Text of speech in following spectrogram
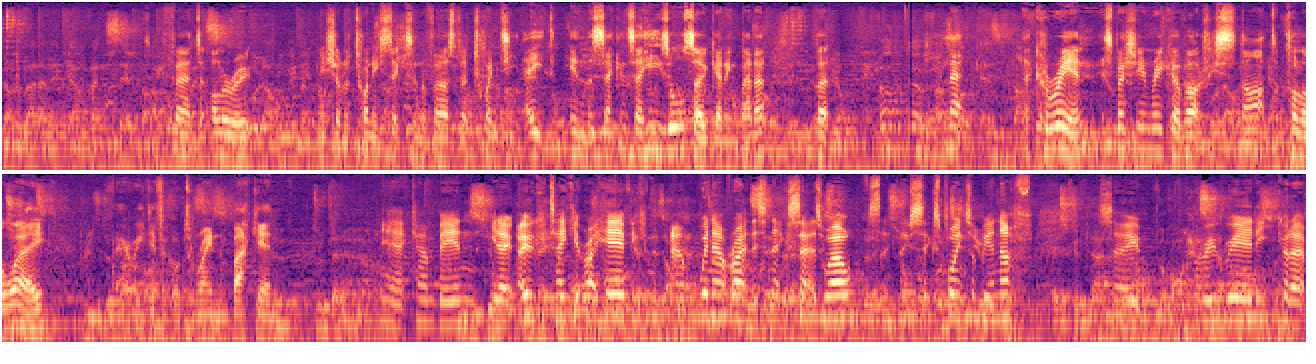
To be fair to Olaru, he shot a 26 in the first and a 28 in the second, so he's also getting better. But let a Korean, especially Enrico archery, start to pull away, very difficult to rein them back in. Yeah, it can be. And, you know, O could take it right here if he can out win outright this next set as well. So those six points will be enough. So we really got to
